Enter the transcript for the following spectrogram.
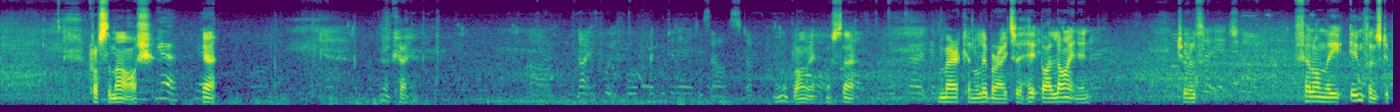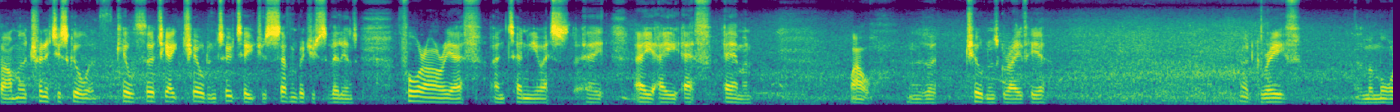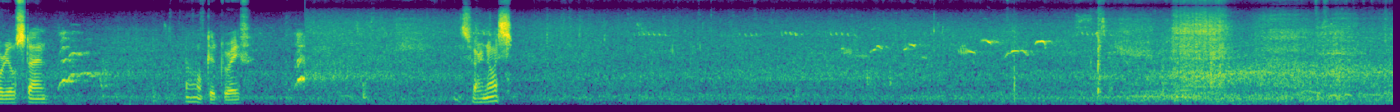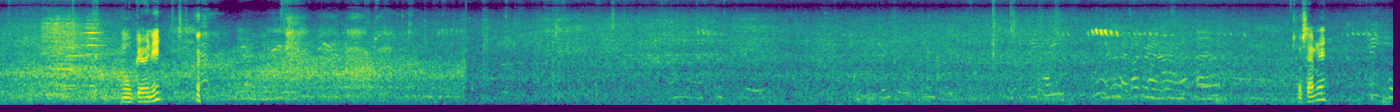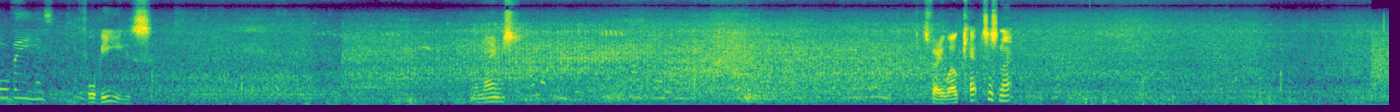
Across the marsh. Yeah. Yeah. Okay. Uh, 1944 Freckleton Air disaster. Oh, blimey, what's that? American Liberator hit by lightning. During, 38 children. Fell on the infants department of Trinity School and killed 38 children, two teachers, seven British civilians, four RAF and 10 US AAF airmen. Wow, and there's a children's grave here. Good grief. There's a memorial stone. Oh, good grief. It's very nice. All going in. What's happening? Four bees. Four bees. The names. Very well kept, isn't it?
